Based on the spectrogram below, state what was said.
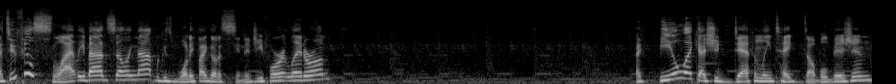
I do feel slightly bad selling that, because what if I got a synergy for it later on? I feel like I should definitely take double vision.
